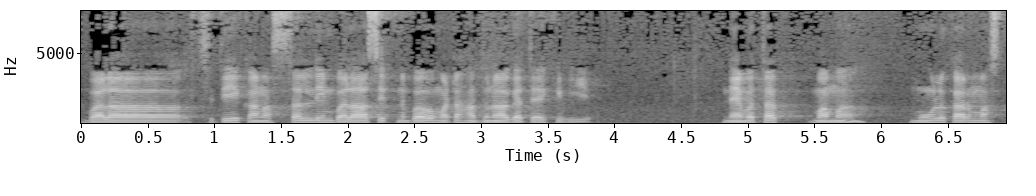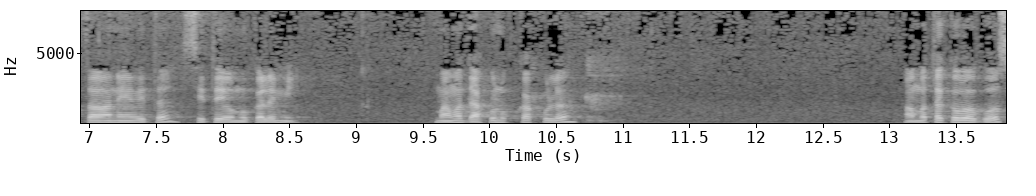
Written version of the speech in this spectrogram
බලා සිතේ කනස්සල්ලෙන් බලා සිටින බව මට හඳුනාගත හැකි විය. නැවතත් මම මූල කර්මස්ථානයේ වෙත සිත යොමු කළෙමි. මම දකුණු කකුල අමතකව ගොස්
